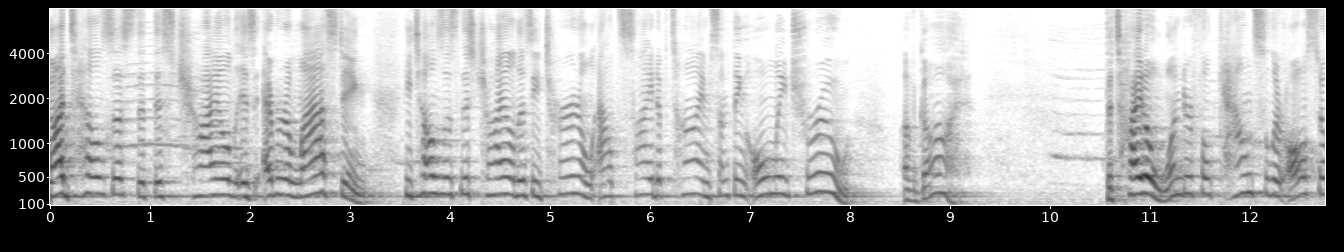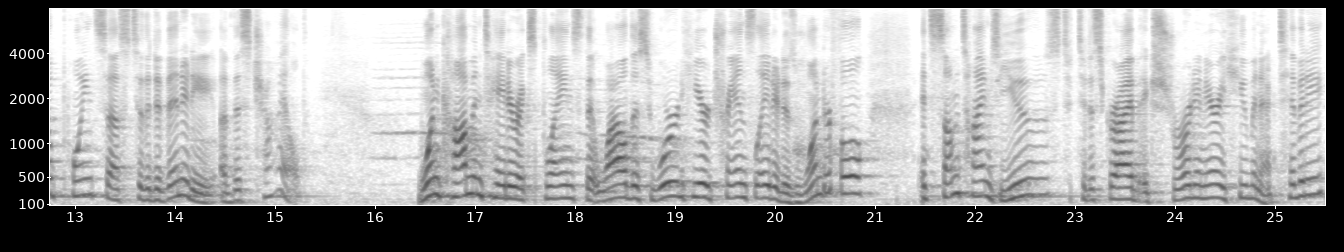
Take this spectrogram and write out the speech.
God tells us that this child is everlasting. He tells us this child is eternal, outside of time, something only true of God. The title Wonderful Counselor also points us to the divinity of this child. One commentator explains that while this word here translated as wonderful, it's sometimes used to describe extraordinary human activity.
